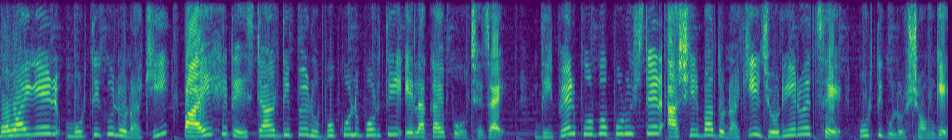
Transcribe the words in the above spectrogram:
মোয়াইয়ের মূর্তিগুলো নাকি পায়ে হেঁটে স্টার দ্বীপের উপকূলবর্তী এলাকায় পৌঁছে যায়। দ্বীপের পূর্বপুরুষদের আশীর্বাদও নাকি জড়িয়ে রয়েছে মূর্তিগুলোর সঙ্গে।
